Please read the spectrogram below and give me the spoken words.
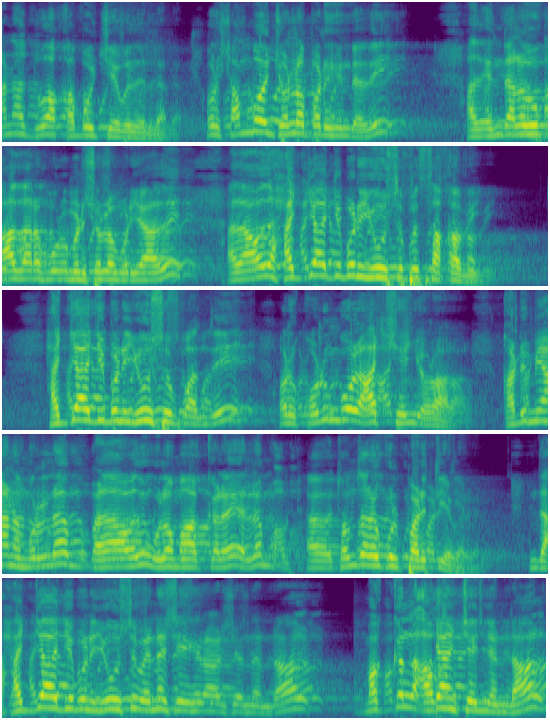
ஆனால் துவா கபூல் செய்வதில்லை. ஒரு சம்பவம் சொல்லப்படுகின்றது. அது எந்த அளவுக்கு ஆதாரபூர்வம் என்று சொல்ல முடியாது. அதாவது ஹஜ்ஜாஜிபன் யூசுப் சகவி. ஹஜ்ஜாஜிபன் யூசுப் வந்து ஒரு கொடுங்கோல் ஆட்சி செஞ்ச ஒரு ஆள் கடுமையான முறையில் அதாவது உலமாக்களை எல்லாம் தொந்தரவுக்குள் படுத்தியவர் இந்த ஹஜ்ஜாஜிபன் யூசுப் என்ன செய்கிறார் என்றால் மக்கள் அவன் செஞ்சென்றால்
